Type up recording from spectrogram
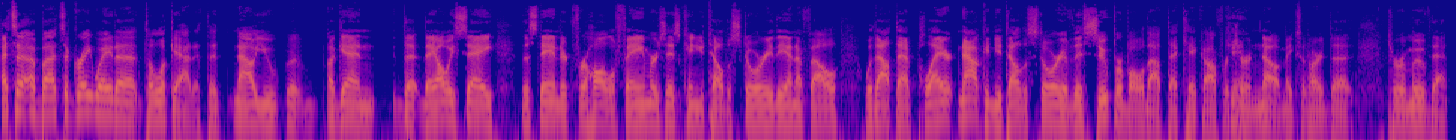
that's a that's a great way to, to look at it. That now you uh, again the, they always say the standard for Hall of Famers is can you tell the story of the NFL without that player? Now can you tell the story of this Super Bowl without that kickoff return? No, it makes it hard to to remove that.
